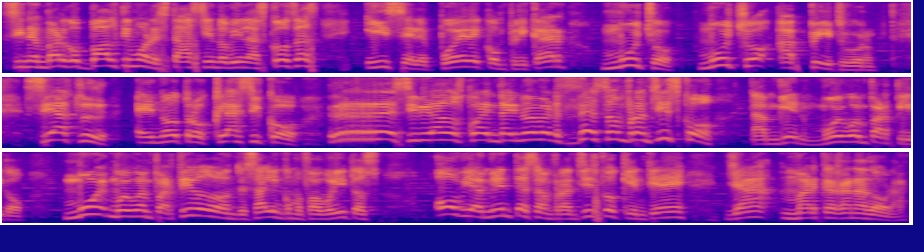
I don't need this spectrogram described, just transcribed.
Sin embargo, Baltimore está haciendo bien las cosas y se le puede complicar mucho, mucho a Pittsburgh. Seattle en otro clásico recibirá a los 49 de San Francisco. También muy buen partido. Muy, muy buen partido donde salen como favoritos Obviamente San Francisco quien tiene ya marca ganadora.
